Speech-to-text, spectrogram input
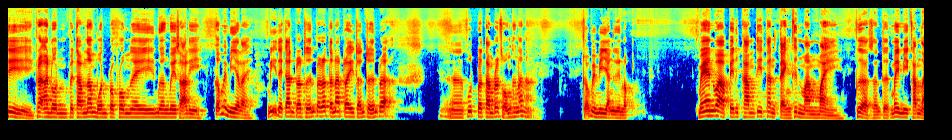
ที่พระอานนท์ไปทำน้ำมนต์ประพรมในเมืองเวสาลีก็ไม่มีอะไร มีแต่การประเสริญพระรัตนตรัยสรรเสริญพระ พุทธประธรรมพระสงฆ์ทั้งนั้นนะก็ไม่มีอย่างอื่นหรอก แม้นว่าเป็นคำที่ท่านแต่งขึ้นมาใหม่ เพื่อสรรเสริญไม่มีคำไหน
